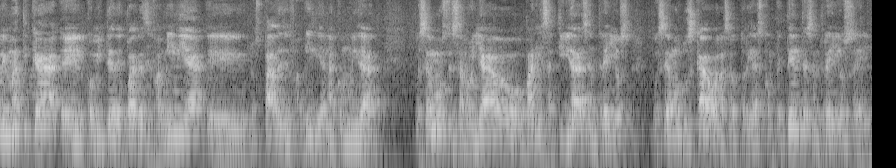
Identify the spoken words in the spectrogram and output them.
Problemática, el Comité de Padres de Familia, eh, los padres de familia, la comunidad, pues hemos desarrollado varias actividades, entre ellos pues hemos buscado a las autoridades competentes, entre ellos el,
